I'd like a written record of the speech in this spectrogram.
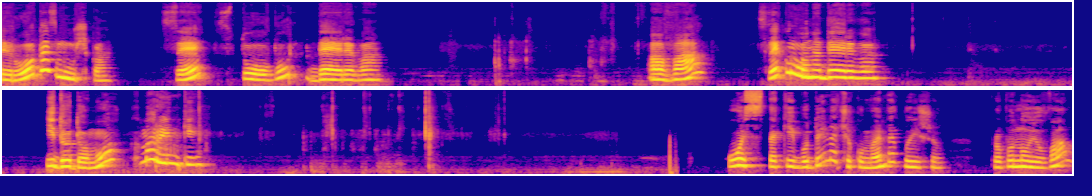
Широка змушка це стовбур дерева. Овал це крона дерева. І додамо хмаринки. Ось такий будиночок у мене вийшов. Пропоную вам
